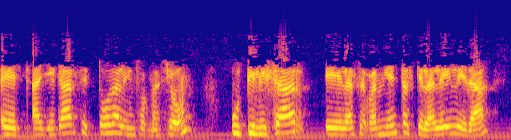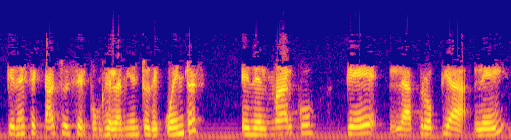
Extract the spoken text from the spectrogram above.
eh, allegarse toda la información, utilizar las herramientas que la ley le da, que en este caso es el congelamiento de cuentas, en el marco de la propia ley,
